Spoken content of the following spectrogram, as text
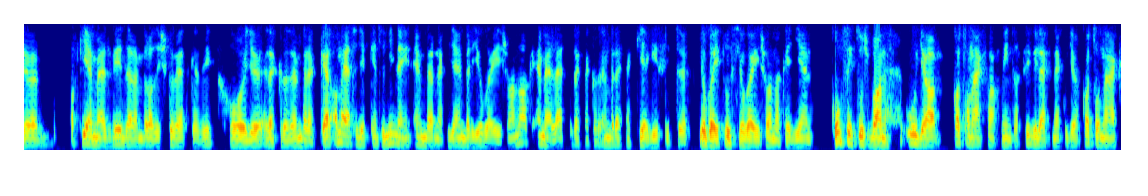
a kiemelt védelemből az is következik, hogy ezekkel az emberekkel, amelyet egyébként, hogy minden embernek ugye emberi jogai is vannak, emellett ezeknek az embereknek kiegészítő jogai plusz jogai is vannak egy ilyen konfliktusban úgy a katonáknak, mint a civileknek, ugye a katonák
